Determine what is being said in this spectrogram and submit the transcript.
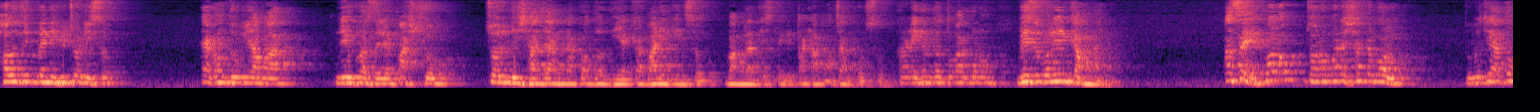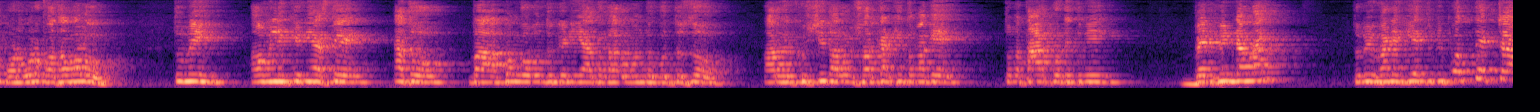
হাউজিং বেনিফিটও নিছো। এখন তুমি আমার নিউকাসেলে পাঁচশো চল্লিশ হাজার না কত দিয়ে একটা বাড়ি কিনছো, বাংলাদেশ থেকে টাকা পাচার করছ। কারণ এখানে তো তোমার কোনো ভিজিবল ইনকাম নাই। আছে, বলো, জনগণের সামনে বলো। তুমি যে এত বড় বড় কথা বলো, তুমি আওয়ামী লীগকে নিয়ে আজকে এত বা বঙ্গবন্ধুকে নিয়ে এত গালবন্ধ করতেছো, আর ওই খুশিদ আলম সরকার কি তোমাকে, তোমার তার কোর্টে তুমি বেনিফিট নাও নাই? তুমি ওখানে গিয়ে তুমি প্রত্যেকটা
